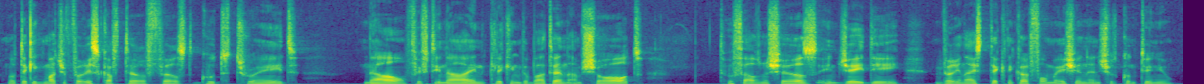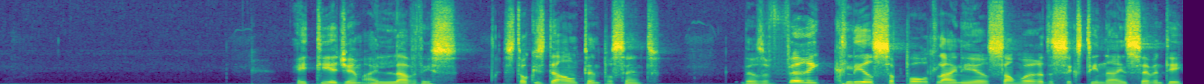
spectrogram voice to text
I'm not taking much of a risk after a first good trade. Now, 59, clicking the button, I'm short. 2000 shares in JD. Very nice technical formation and should continue. ATHM, I love this. Stock is down 10%. There's a very clear support line here somewhere at the 69.70.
